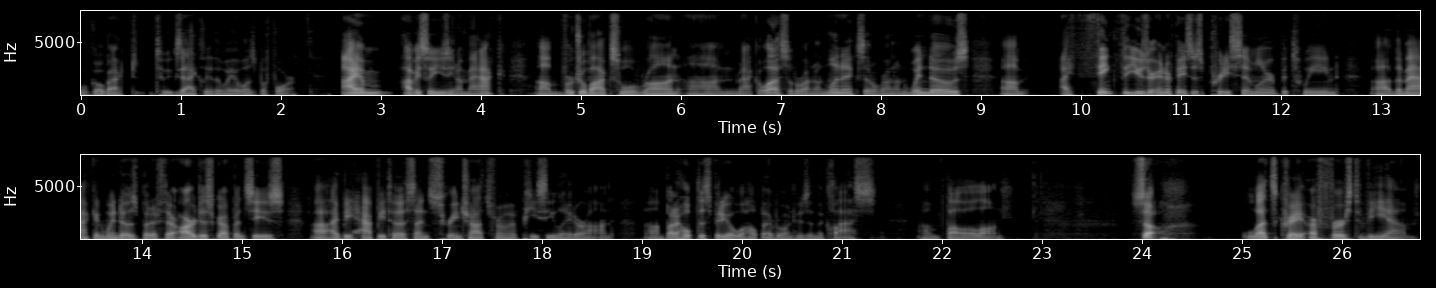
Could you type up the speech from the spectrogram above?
will go back to, exactly the way it was before. I am obviously using a Mac. Um, VirtualBox will run on Mac OS, it'll run on Linux, it'll run on Windows. Um, I think the user interface is pretty similar between uh, the Mac and Windows, but if there are discrepancies, uh, I'd be happy to send screenshots from a PC later on. Um, but I hope this video will help everyone who's in the class um, follow along. So let's create our first VM.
